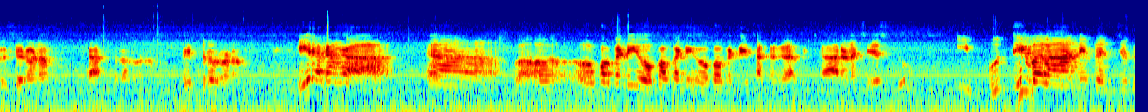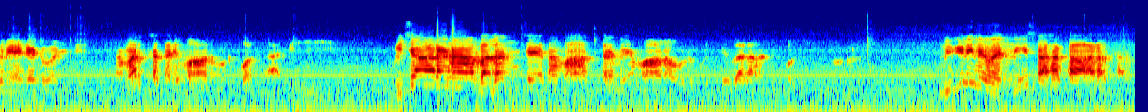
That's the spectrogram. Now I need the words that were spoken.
ఋషి రుణం శాస్త్ర రుణం పితృ రుణం ఈ రకంగా ఆ, ఒక్కొక్కటి ఒక్కొక్కటి చక్కగా విచారణ చేస్తూ ఈ బుద్ధి బలాన్ని పెంచుకునేటటువంటి సమర్థతని మానవుడు పొందాలి. విచారణ బలం చేత మాత్రమే మానవుడు బుద్ధి బలాన్ని పొందుతున్నాడు. మిగిలినవన్నీ సహకార ధర్మం.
